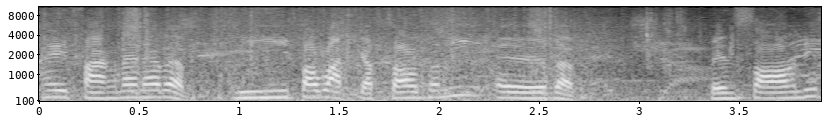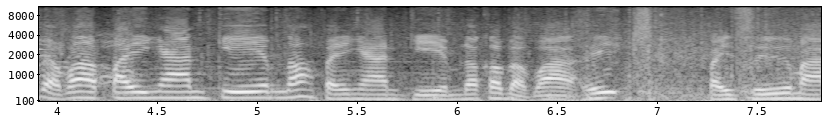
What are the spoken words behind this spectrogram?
ให้ฟังได้นะแบบมีประวัติกับซองตัวนี้เออแบบเป็นซองที่แบบว่าไปงานเกมเนาะไปงานเกมแล้วก็แบบว่าเฮ้ยไปซื้อมา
